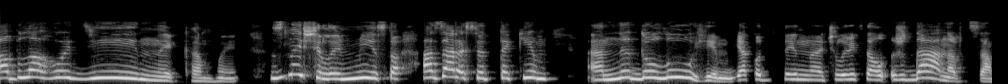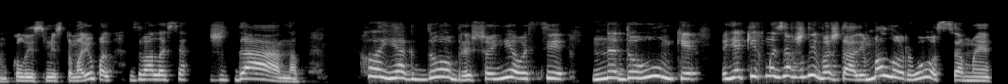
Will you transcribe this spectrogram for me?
А благодійниками знищили місто, а зараз от таким недолугим, як один е, чоловік сказав, ждановцям, колись місто Маріуполь звалося Жданов. Ой, як добре, що є ось ці недоумки, яких ми завжди вважали малоросами,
